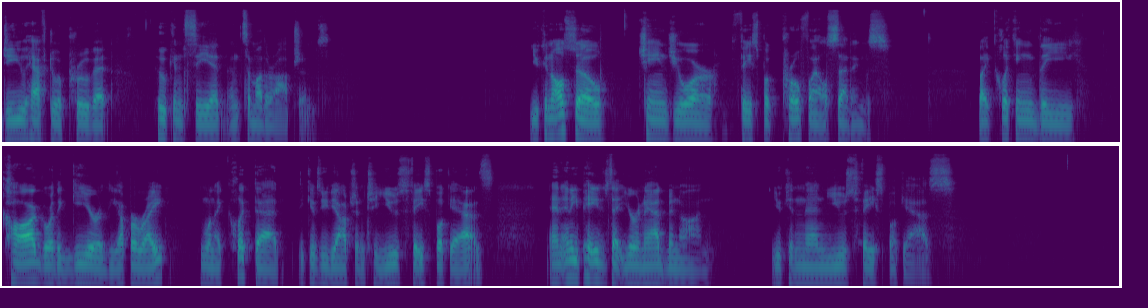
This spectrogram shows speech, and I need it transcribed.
do you have to approve it who can see it and some other options. You can also change your Facebook profile settings by clicking the cog or the gear in the upper right. When I click that, it gives you the option to use Facebook as, and any page that you're an admin on, you can then use Facebook as.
